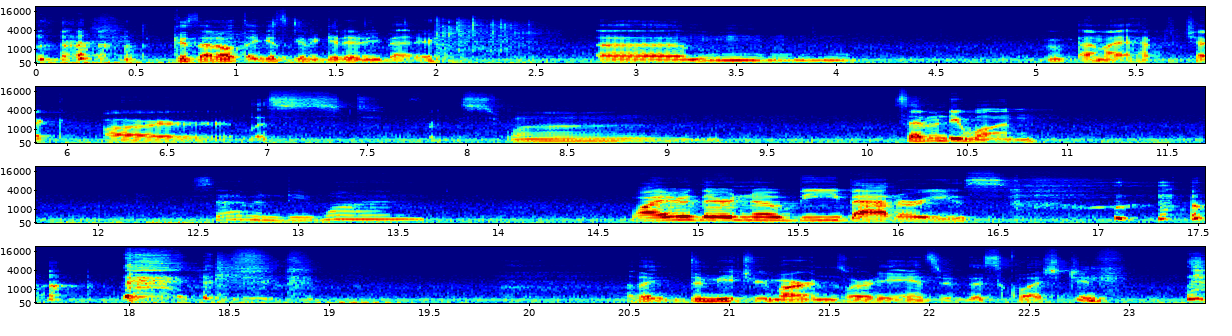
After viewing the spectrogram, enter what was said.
Because I don't think it's gonna get any better. Um, I might have to check our list for this one. Seventy-one. 71. Why are there no B batteries? I think Demetri Martin's already answered this question.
